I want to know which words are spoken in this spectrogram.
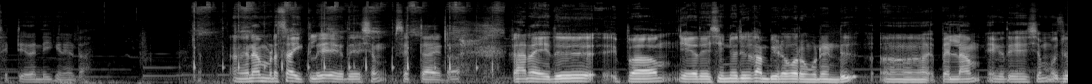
സെറ്റ് ചെയ്തിട്ടിരിക്കണം കേട്ടോ. അങ്ങനെ നമ്മുടെ സൈക്കിൾ ഏകദേശം സെറ്റായിട്ടാണ് കാരണം ഇത് ഇപ്പം ഏകദേശം ഇനി ഒരു കമ്പിയുടെ കുറവും കൂടെ ഉണ്ട്. ഇപ്പം എല്ലാം ഏകദേശം ഒരു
